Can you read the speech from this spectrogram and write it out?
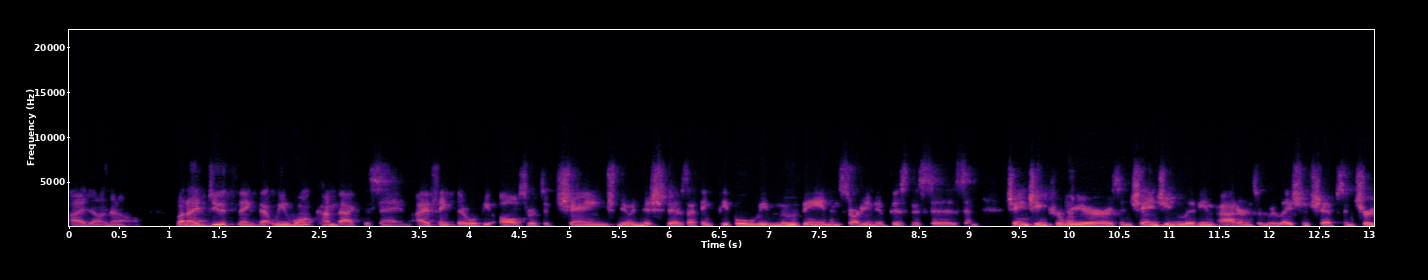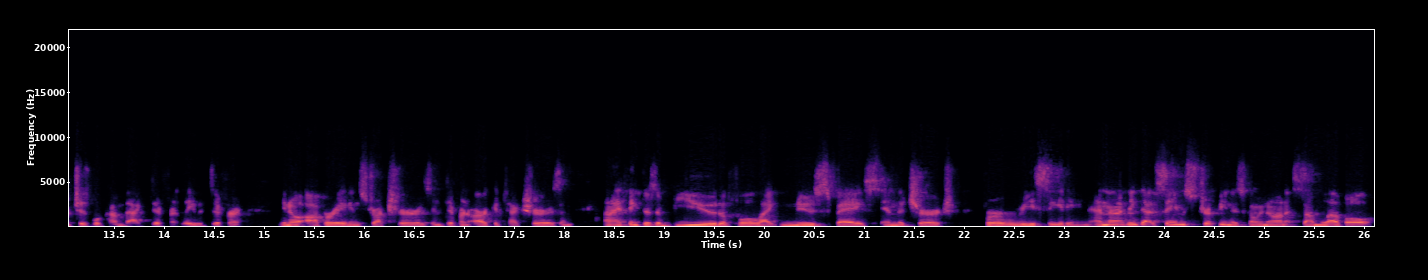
I don't know. But I do think that we won't come back the same. I think there will be all sorts of change, new initiatives. I think people will be moving and starting new businesses and changing careers and changing living patterns and relationships. And churches will come back differently with different, you know, operating structures and different architectures. And and I think there's a beautiful like new space in the church for reseeding. And then I think that same stripping is going on at some level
